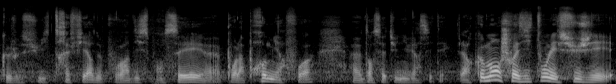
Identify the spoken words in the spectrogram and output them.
que je suis très fier de pouvoir dispenser pour la première fois dans cette université. Alors, comment choisit-on les sujets?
